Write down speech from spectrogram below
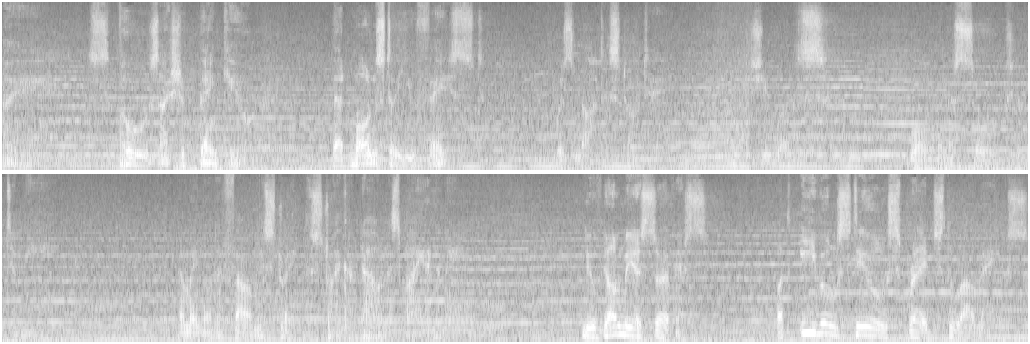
I suppose I should thank you. That monster you faced was not Astarte. She was more than a soldier to me. I may not have found the strength to strike her down as my enemy. You've done me a service, but evil still spreads through our ranks.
